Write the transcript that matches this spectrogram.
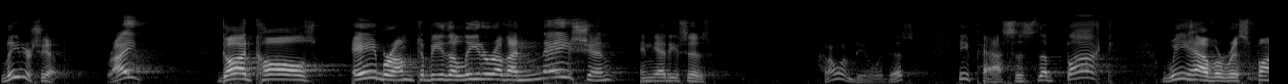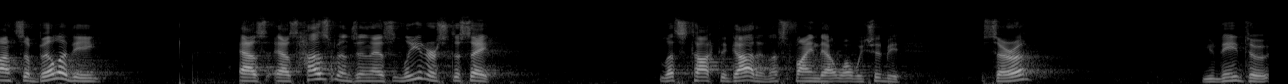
leadership, right? God calls Abram to be the leader of a nation, and yet he says, I don't want to deal with this. He passes the buck. We have a responsibility as, as husbands and as leaders to say, let's talk to God and let's find out what we should be. Sarah, you need to,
